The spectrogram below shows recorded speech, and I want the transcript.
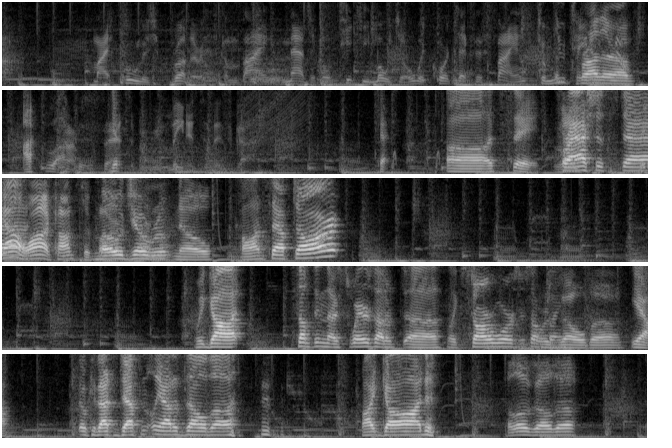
My foolish brother has combined magical Tiki Mojo with Cortex's science to The mutate brother of himself. Aku I'm Aku. sad Yep. to be related to this guy. Okay. Uh, let's see. We got- Crashes stats. We got a lot of concept art Mojo from room. No. Concept art. We got something that swears out of uh, like Star Wars or something. Or. Zelda. Yeah. Okay, that's definitely out of Zelda. My God. Hello, Zelda.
